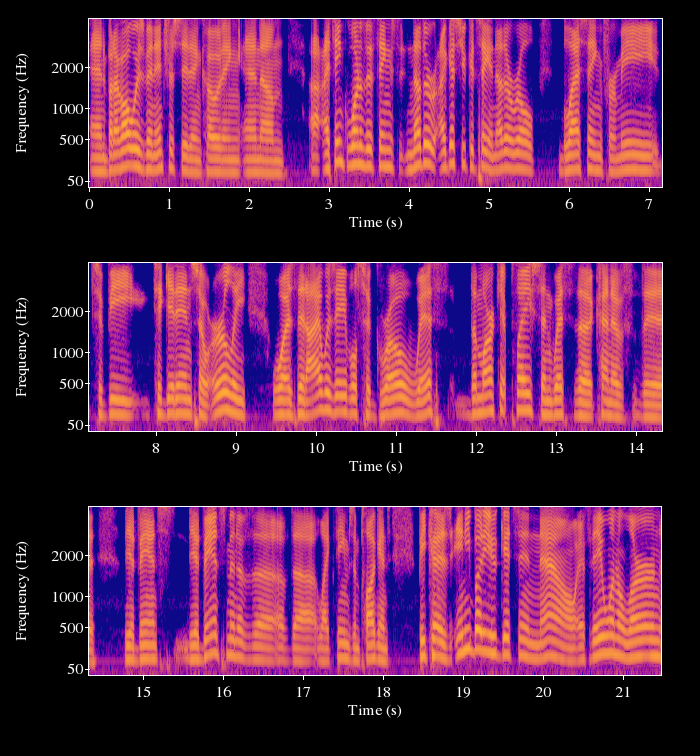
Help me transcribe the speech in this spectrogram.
and but I've always been interested in coding, and um, I think one of the things, another, I guess you could say, another real blessing for me to be to get in so early was that I was able to grow with the marketplace and with the kind of the the advance the advancement of the of the like themes and plugins because anybody who gets in now if they want to learn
